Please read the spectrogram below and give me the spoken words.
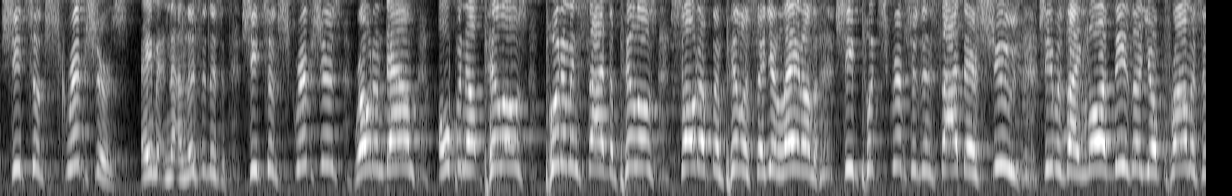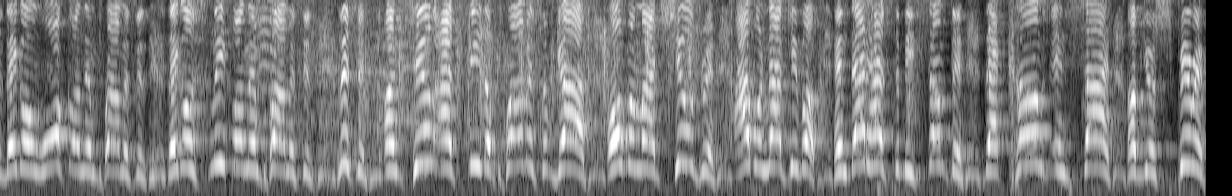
she took scriptures. Amen. Now, listen, listen. She took scriptures, wrote them down, opened up pillows, put them inside the pillows, sewed up the pillows, said, You're laying on them. She put scriptures inside their shoes. She was like, Lord, these are your promises. They're going to walk on them promises, they're going to sleep on them promises. Listen, until I see the promise of God over my children, I will not give up. And that has to be something that comes inside of your spirit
